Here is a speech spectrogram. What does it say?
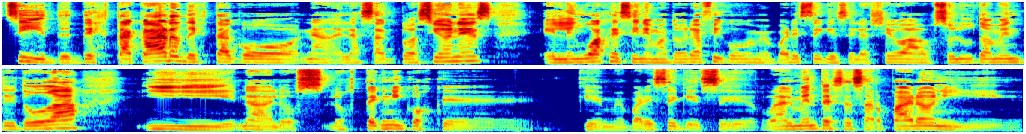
sí, destacar, destaco, nada, las actuaciones, el lenguaje cinematográfico que me parece que se la lleva absolutamente toda y nada, los, los técnicos que, que me parece que se, realmente se zarparon y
